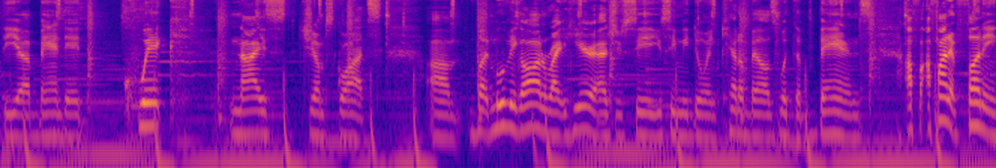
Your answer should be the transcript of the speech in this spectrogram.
the uh, banded quick nice jump squats. Um, but moving on right here as you see you see me doing kettlebells with the bands. I, find it funny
